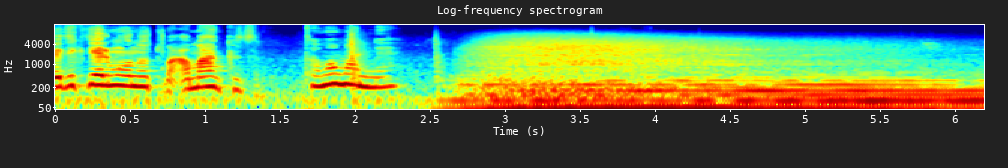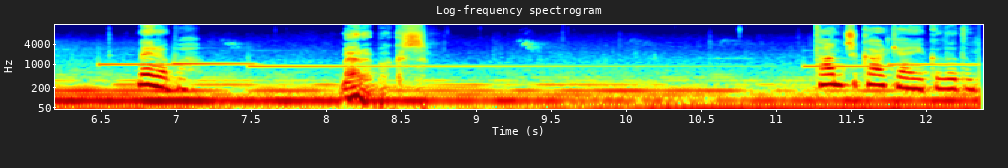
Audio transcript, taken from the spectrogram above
Dediklerimi unutma aman kızım. Tamam anne. Merhaba. Merhaba kızım. Tam çıkarken yakaladım.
